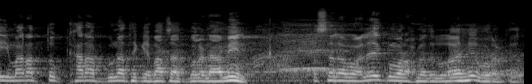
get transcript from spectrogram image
এই মারাত্মক খারাপ গুণা থেকে বাঁচাক। বলেন আমিন। আসসালামু আলাইকুম রহমতুল্লাহ বরকাত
